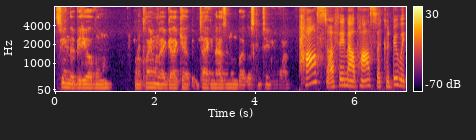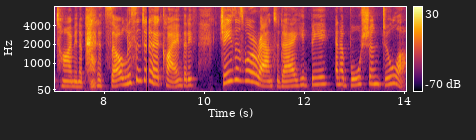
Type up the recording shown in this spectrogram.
Seeing the video of him on a plane when that guy kept antagonizing him, but let's continue on. Pastor, female pastor, could do with time in a padded cell. Listen to her claim that if Jesus were around today, he'd be an abortion doula.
